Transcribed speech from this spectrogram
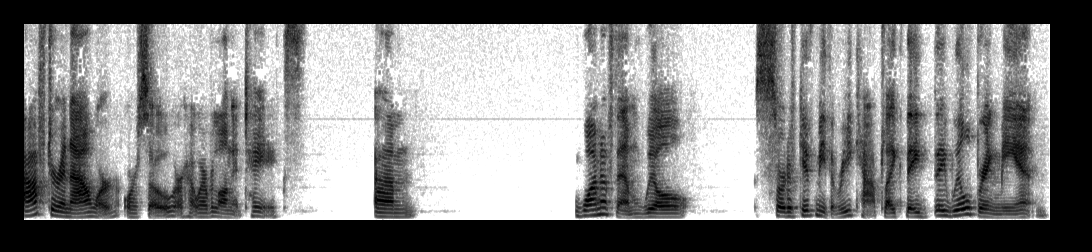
after an hour or so, or however long it takes, um, one of them will sort of give me the recap. Like they they will bring me in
